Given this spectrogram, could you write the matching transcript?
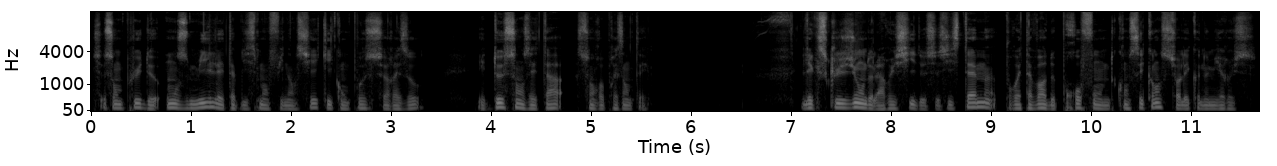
ce sont plus de 11 000 établissements financiers qui composent ce réseau et 200 États sont représentés. L'exclusion de la Russie de ce système pourrait avoir de profondes conséquences sur l'économie russe.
